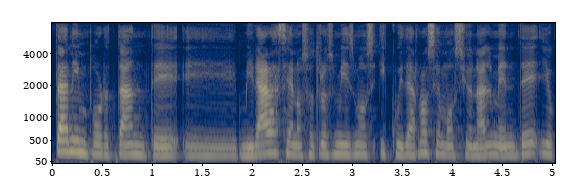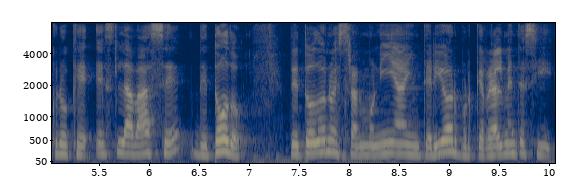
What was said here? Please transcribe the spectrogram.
tan importante eh, mirar hacia nosotros mismos y cuidarnos emocionalmente. Yo creo que es la base de todo, de toda nuestra armonía interior, porque realmente si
